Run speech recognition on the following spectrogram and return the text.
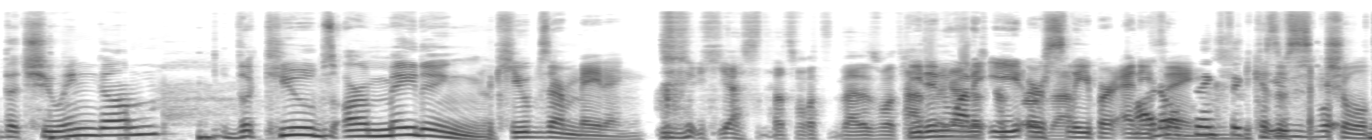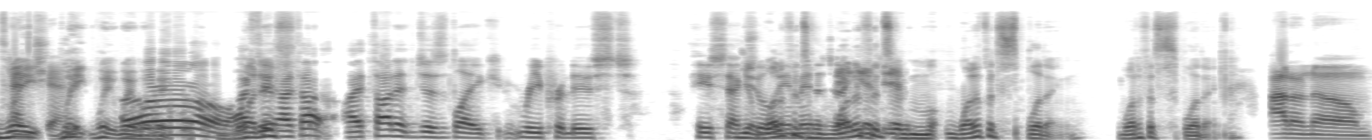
The chewing gum. The cubes are mating. The cubes are mating. yes, that's what that is what's happening. He didn't want to eat or that. sleep or anything think because of cubes were- sexual tension. wait, wait, wait, wait, wait. Oh, I, What thi- if- I thought I thought it just like reproduced asexually. Yeah, what if it's what if it's it- m- what if it's splitting? What if it's splitting? I don't know.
